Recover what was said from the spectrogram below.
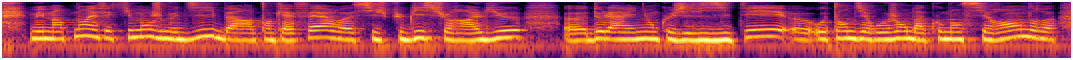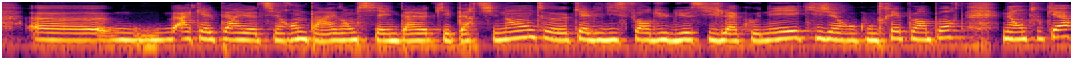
Mais maintenant, effectivement, je me dis, ben, tant qu'à faire, si je publie sur un lieu de la Réunion que j'ai visité, autant dire aux gens bah, comment s'y rendre, à quelle période s'y rendre, par exemple, s'il y a une période qui est pertinente, quelle est l'histoire du lieu si je la connais, qui j'ai rencontré, peu importe, mais en tout cas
